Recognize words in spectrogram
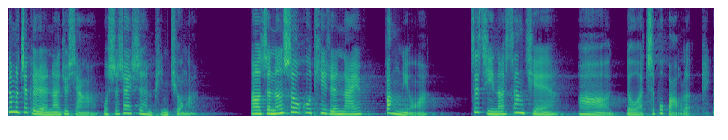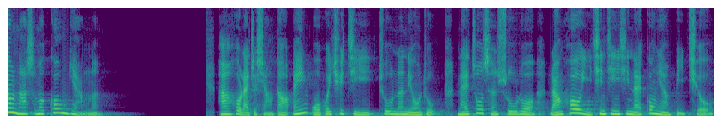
那么这个人呢，就想啊，我实在是很贫穷啊，啊，只能受雇替人来放牛啊，自己呢尚且啊都啊吃不饱了，要拿什么供养呢？他后来就想到，哎，我回去挤出那牛乳来做成酥酪，然后以清净心来供养比丘。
